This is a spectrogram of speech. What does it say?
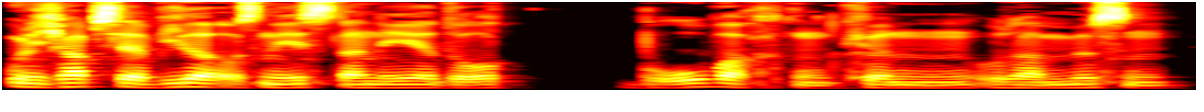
und ich habe es ja wieder aus nächster Nähe dort beobachten können oder müssen.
